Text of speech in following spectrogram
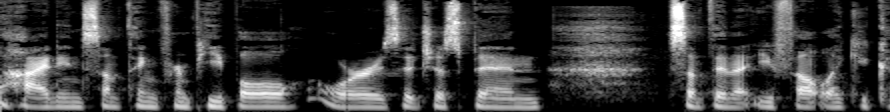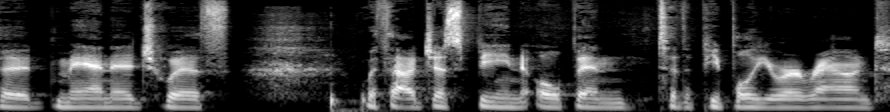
hiding something from people, or has it just been something that you felt like you could manage with without just being open to the people you were around,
